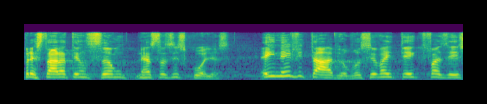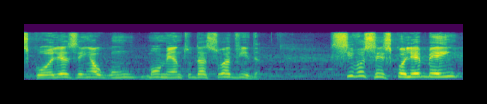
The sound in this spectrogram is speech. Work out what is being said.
prestar atenção nessas escolhas. É inevitável, você vai ter que fazer escolhas em algum momento da sua vida. Se você escolher bem,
